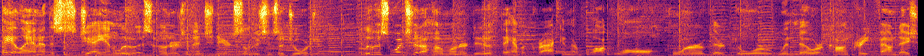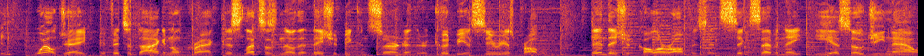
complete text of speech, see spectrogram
Hey Atlanta, this is Jay and Lewis, owners of Engineered Solutions of Georgia. Lewis, what should a homeowner do if they have a crack in their block wall, corner of their door, window, or concrete foundation? Well, Jay, if it's a diagonal crack, this lets us know that they should be concerned and there could be a serious problem. Then they should call our office at 678 ESOG now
